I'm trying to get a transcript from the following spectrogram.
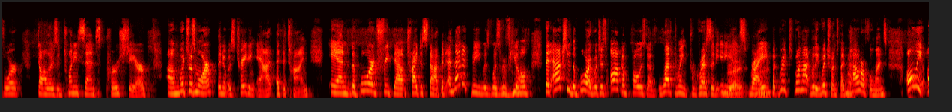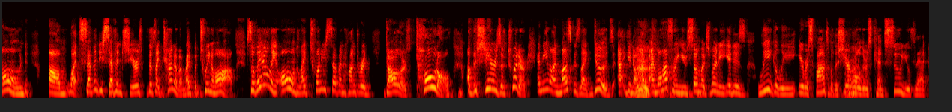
dollars and twenty cents per share, um, which was more than it was trading at at the time. And the board freaked out, tried to stop it, and then it be, was was revealed that actually the board, which is all composed of left wing progressive idiots, Right, right, right. But rich, well, not really rich ones, but No. powerful ones, only owned um what 77 shares? There's like 10 of them right between them all. So they only owned like $2700 total of the shares of twitter. And elon musk is like dudes uh, you know I'm, I'm offering you so much money. It is legally irresponsible. The shareholders can sue you for that.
